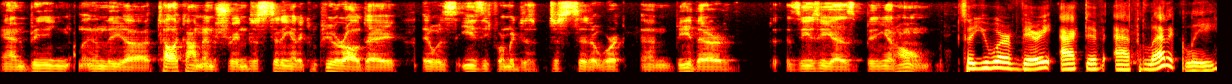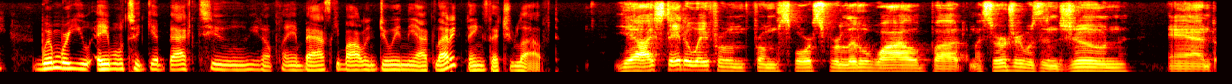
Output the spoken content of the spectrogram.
and being in the uh, telecom industry and just sitting at a computer all day, it was easy for me to just just sit at work and be there as easy as being at home. So you were very active athletically. When were you able to get back to, you know, playing basketball and doing the athletic things that you loved? Yeah, I stayed away from from sports for a little while, but my surgery was in June, and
